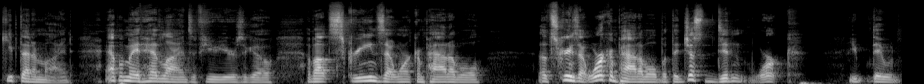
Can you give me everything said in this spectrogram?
Keep that in mind. Apple made headlines a few years ago about screens that weren't compatible, uh, screens that were compatible, but they just didn't work. You, they would,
